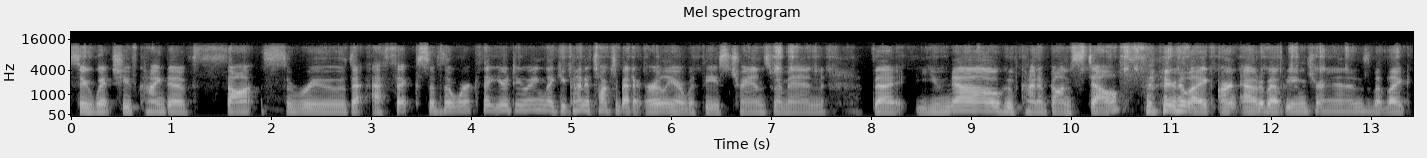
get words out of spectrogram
through which you've kind of thought through the ethics of the work that you're doing? Like you kind of talked about it earlier with these trans women that you know who've kind of gone stealth who like aren't out about being trans but like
